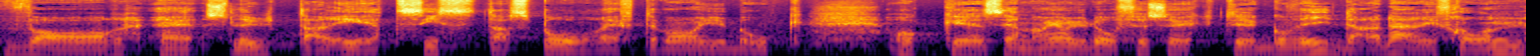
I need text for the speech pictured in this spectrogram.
var eh, slutar ert sista spår efter varje bok? Och eh, sen har jag ju då försökt eh, gå vidare därifrån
